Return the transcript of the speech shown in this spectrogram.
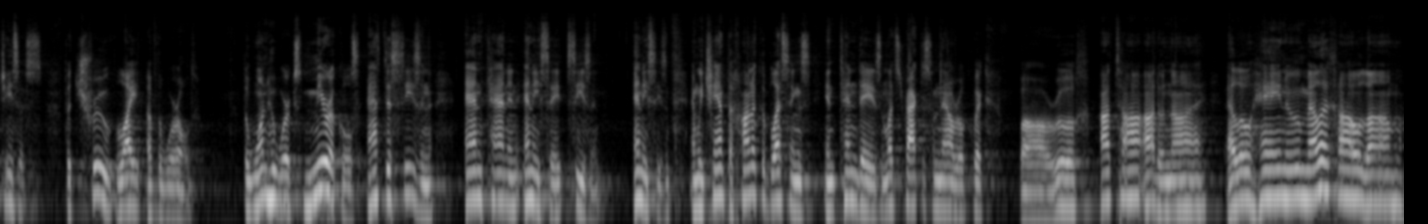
Jesus the true light of the world, the one who works miracles at this season and can in any season. Any season. And we chant the Hanukkah blessings in 10 days, and let's practice them now, real quick. Baruch atah Adonai, Eloheinu melech haolam,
